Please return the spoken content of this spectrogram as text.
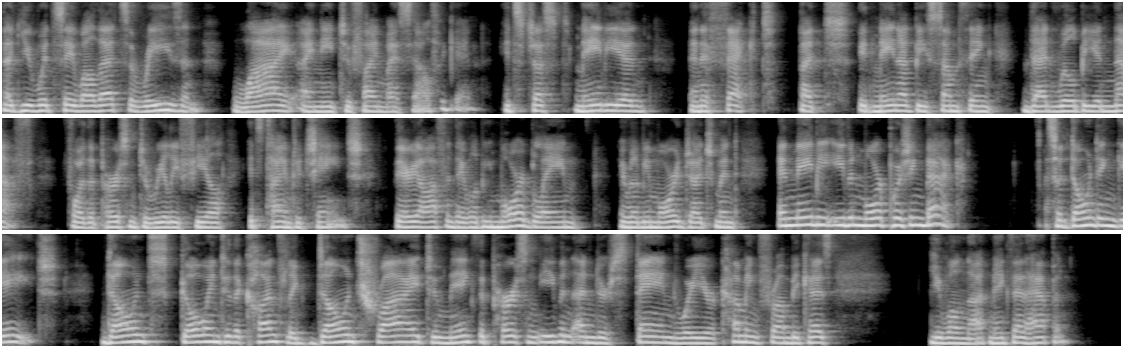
that you would say, well, that's a reason why I need to find myself again. It's just maybe an, an effect, but it may not be something that will be enough for the person to really feel it's time to change. Very often there will be more blame, there will be more judgment, and maybe even more pushing back. So don't engage. Don't go into the conflict. Don't try to make the person even understand where you're coming from because you will not make that happen.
